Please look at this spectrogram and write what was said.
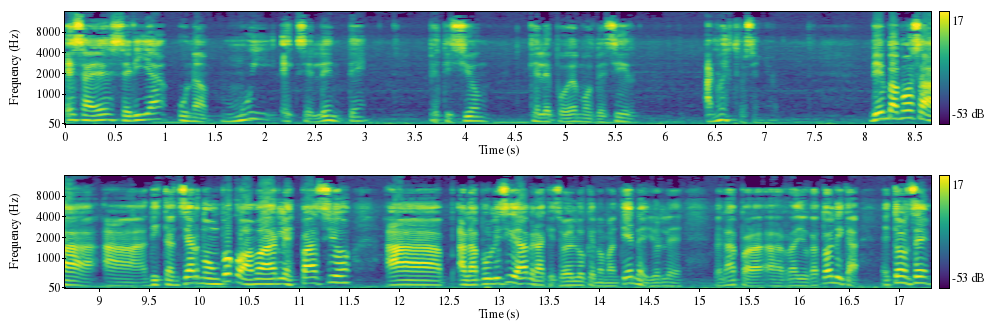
Esa es, sería una muy excelente petición que le podemos decir a nuestro Señor. Bien, vamos a, distanciarnos un poco, vamos a darle espacio a, la publicidad, ¿verdad? Que eso es lo que nos mantiene, yo le, ¿verdad? Para Radio Católica. Entonces,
